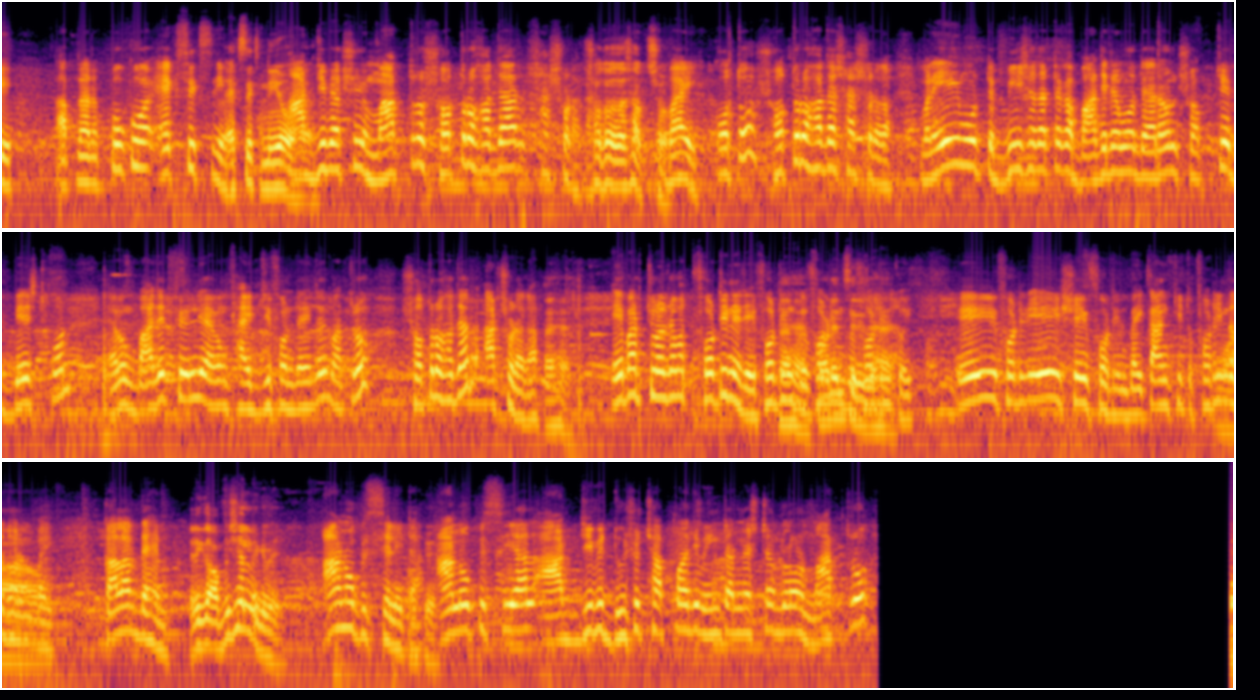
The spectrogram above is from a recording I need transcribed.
আপনার পোকো এক্স সিক্স নিয়ে এক্স নিও আট জিবি একশো মাত্র সতেরো হাজার সাতশো টাকা। সতেরো হাজার সাতশো। ভাই কত? সতেরো হাজার সাতশো টাকা। মানে এই মুহূর্তে বিশ হাজার টাকা বাজেটের মধ্যে অ্যারাউন্ড সবচেয়ে বেস্ট ফোন এবং বাজেট ফ্রেন্ডলি এবং ফাইভ জি ফোন রেঞ্জে মাত্র সতেরো হাজার আটশো টাকা। হ্যাঁ। এবার চলে যাব ফোরটিনে যাই। ফোরটিন হ্যাঁ, ফোরটিন 14 ফোরটিন হ্যাঁ। কই? এই ফোরটিন এই সেই ফোরটিন ভাই কাঙ্ক্ষিত। ফোরটিনটা ধরেন ভাই কালার দেখেন। এটা কি অফিসিয়াল নাকি ভাই? আনঅফিসিয়াল এটা। আনঅফিসিয়াল আট জিবি দুশো ছাপ্পান্ন জিবি ইন্টারন্যাশনাল মাত্র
